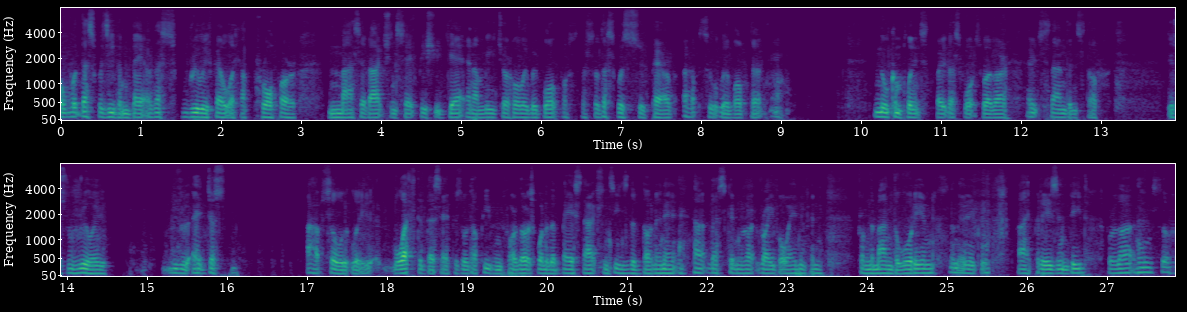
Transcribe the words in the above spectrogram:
but what this was even better. This really felt like a proper massive action set piece you'd get in a major Hollywood blockbuster. So this was superb. Absolutely loved it. No complaints about this whatsoever. Outstanding stuff. Just really, it just absolutely lifted this episode up even further. It's one of the best action scenes they've done in it. That this can rival anything from The Mandalorian. So there you go. High praise indeed for that. And so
